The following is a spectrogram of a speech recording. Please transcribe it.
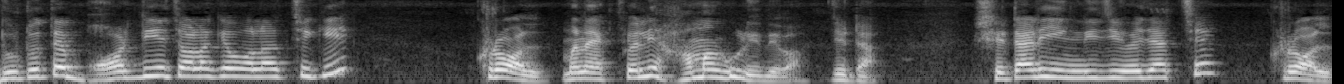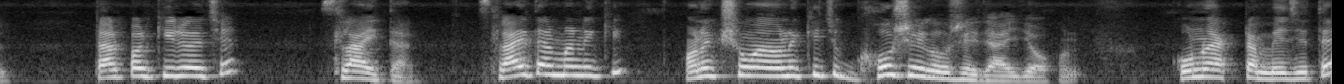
দুটোতে ভর দিয়ে চলাকে বলা হচ্ছে কি? ক্রল মানে অ্যাকচুয়ালি হামাগুড়ি দেওয়া, যেটা। সেটারই ইংরেজি হয়ে যাচ্ছে ক্রল তারপর কি রয়েছে? স্লাইটার স্লাইটার মানে কি? অনেক সময় অনেক কিছু ঘষে ঘষে যায় যখন। কোনো একটা মেঝেতে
